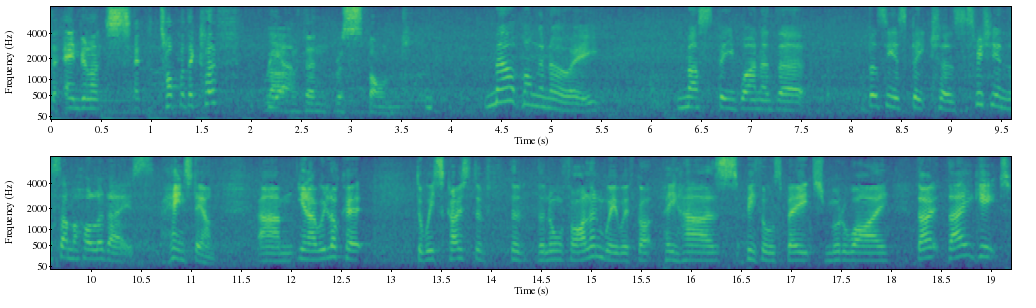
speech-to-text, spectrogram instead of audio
the ambulance at the top of the cliff rather Yeah. than respond. Mount Maunganui must be one of the busiest beaches, especially in the summer holidays. hands down. Um, you know, we look at the west coast of the, the North Island where we've got Pihas, Bethells Beach, Muriwai. They, they get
